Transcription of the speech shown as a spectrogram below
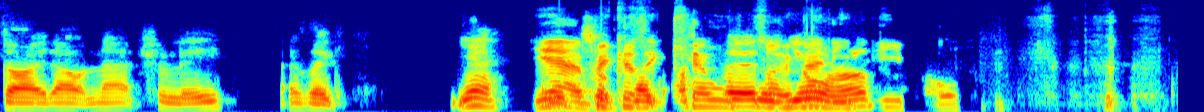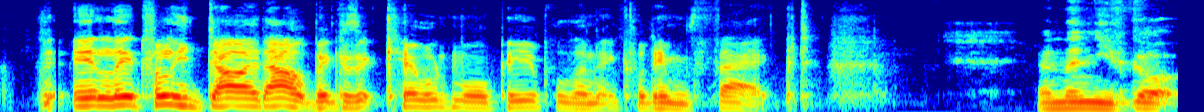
died out naturally. I was like, yeah, Yeah, it took, because like, it killed third so many people. It literally died out because it killed more people than it could infect. And then you've got.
